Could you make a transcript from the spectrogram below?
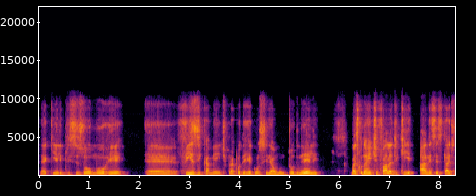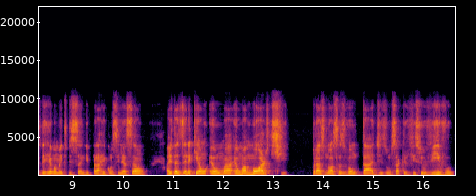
né, que ele precisou morrer é, fisicamente para poder reconciliar o mundo todo nele. Mas quando a gente fala de que há necessidade de derramamento de sangue para a reconciliação, a gente está dizendo que é, um, é, uma, é uma morte para as nossas vontades, um sacrifício vivo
